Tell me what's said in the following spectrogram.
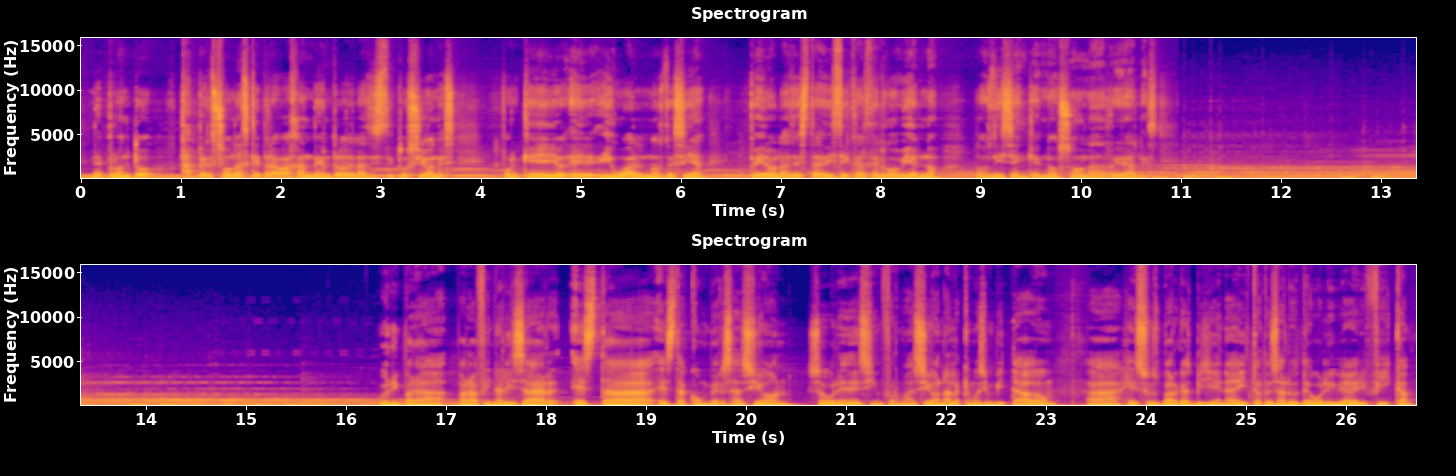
de pronto a personas que trabajan dentro de las instituciones, porque ellos eh, igual nos decían, pero las estadísticas del gobierno nos dicen que no son las reales. Bueno, y para, para finalizar esta, esta conversación sobre desinformación a la que hemos invitado a Jesús Vargas Villena, editor de salud de Bolivia Verifica,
